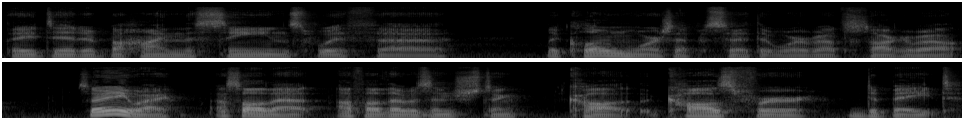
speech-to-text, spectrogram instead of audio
they did a behind the scenes with uh, the Clone Wars episode that we're about to talk about. So anyway, I saw that. I thought that was interesting. Cause, cause for debate.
